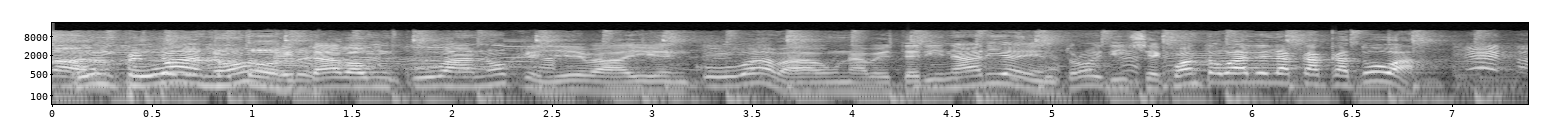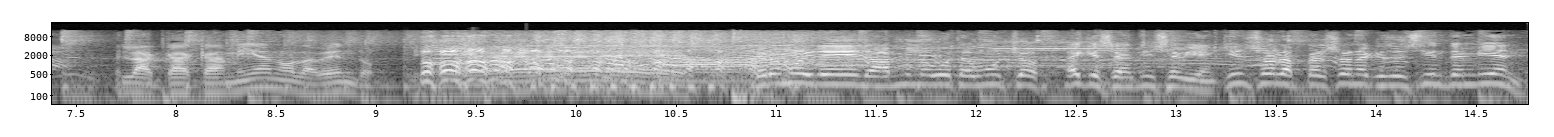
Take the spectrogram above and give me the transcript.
Claro, un cubano, estaba un cubano que lleva ahí en Cuba, va a una veterinaria, entró y dice, ¿cuánto vale la cacatúa? La caca mía no la vendo. Eh, Pero muy lindo, a mí me gusta mucho. Hay que sentirse bien. ¿Quién son las personas que se sienten bien?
